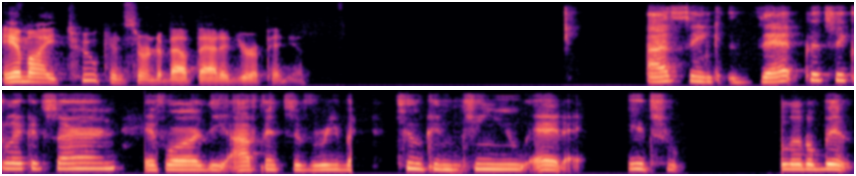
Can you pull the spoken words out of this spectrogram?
Am I too concerned about that, in your opinion? I think that particular concern for the offensive rebound to continue at its a little bit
